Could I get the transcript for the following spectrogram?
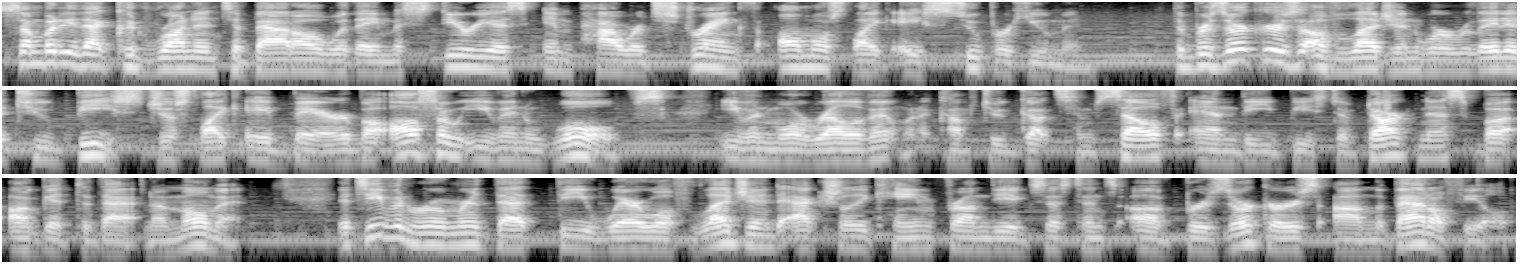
Somebody that could run into battle with a mysterious, empowered strength, almost like a superhuman. The Berserkers of legend were related to beasts just like a bear, but also even wolves, even more relevant when it comes to Guts himself and the Beast of Darkness, but I'll get to that in a moment. It's even rumored that the werewolf legend actually came from the existence of berserkers on the battlefield.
